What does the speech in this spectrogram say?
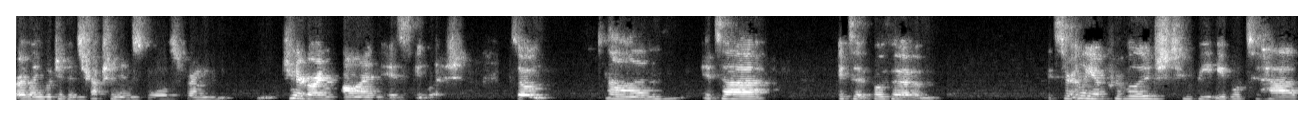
our language of instruction in schools from kindergarten on is English. So um, it's a it's a both a it's certainly a privilege to be able to have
